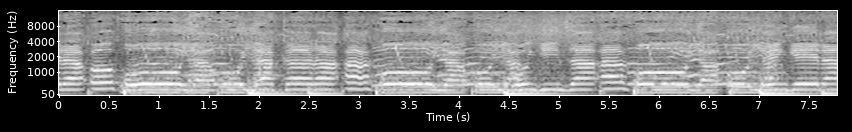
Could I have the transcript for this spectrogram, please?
Bengela oh oya oya kara ah oya oya onginza ah oya oya Bengela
